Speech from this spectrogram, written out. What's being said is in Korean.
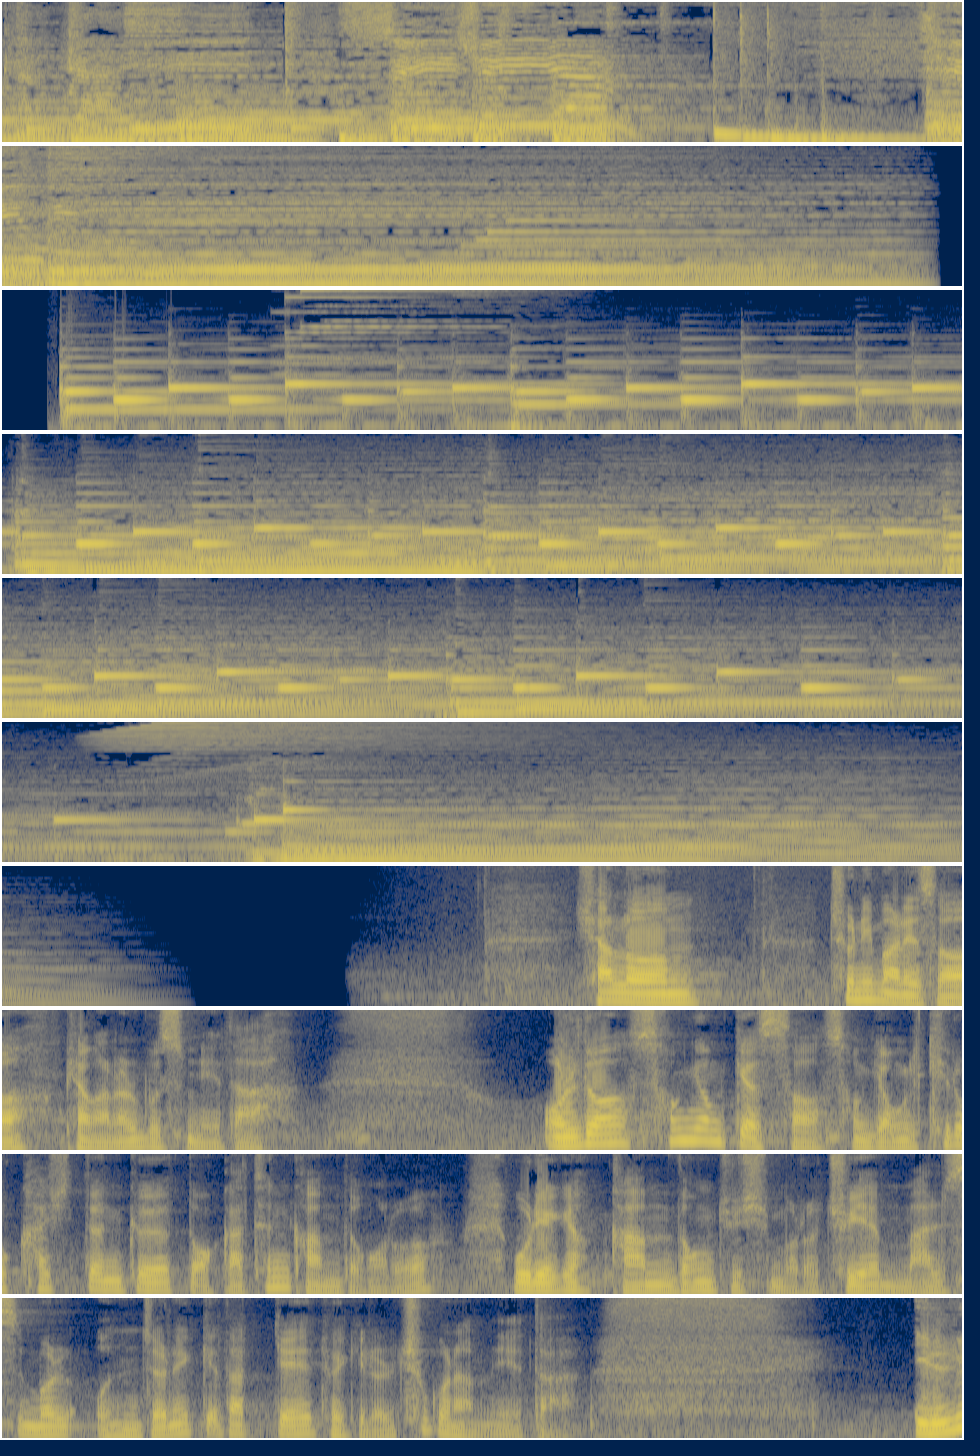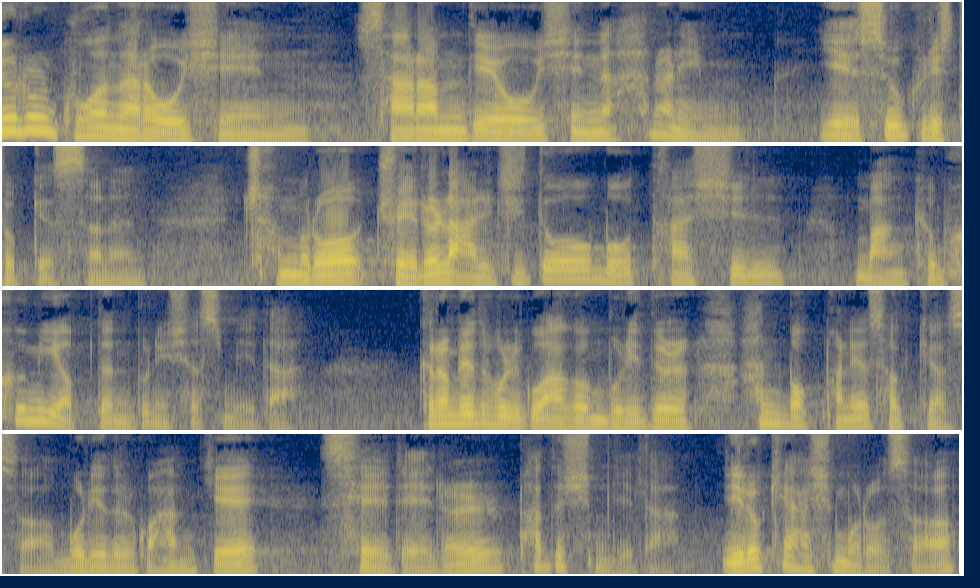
가까 샬롬, 주님 안에서 평안을 묻습니다. 오늘도 성령께서 성경을 기록하시던 그 똑같은 감동으로 우리에게 감동 주심으로 주의 말씀을 온전히 깨닫게 되기를 축원합니다. 인류를 구원하러 오신 사람 되어 오신 하나님 예수 그리스도께서는 참으로 죄를 알지도 못하실 만큼 흠이 없던 분이셨습니다. 그럼에도 불구하고 무리들 한복판에 섞여서 무리들과 함께 세례를 받으십니다. 이렇게 하심으로써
